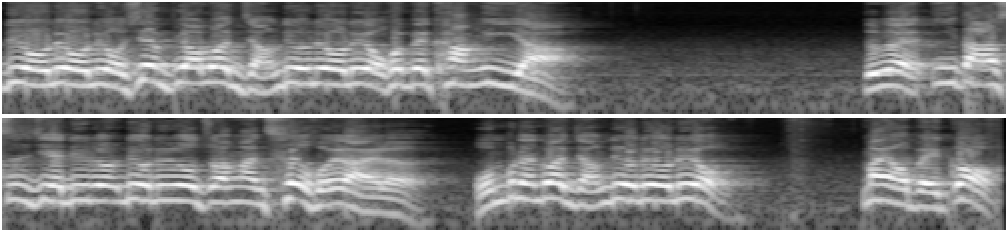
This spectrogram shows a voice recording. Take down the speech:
六六六，现在不要乱讲六六六会被抗议啊，对不对？一大世界六六六六六专案撤回来了，我们不能乱讲六六六。麦奥北购，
